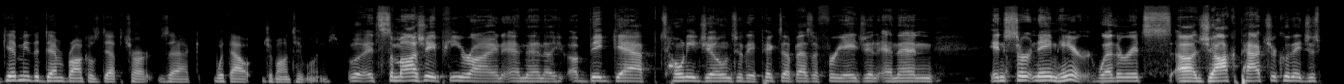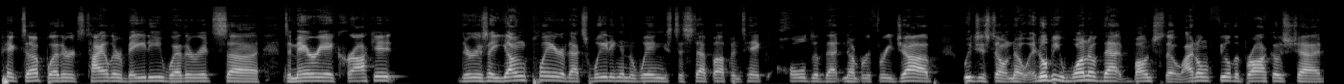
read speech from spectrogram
give me the Denver Broncos depth chart, Zach, without Javonte Williams. Well, it's Samaje Perine and then a, a, big gap, Tony Jones, who they picked up as a free agent, and then insert name here, whether it's uh, Jacques Patrick, who they just picked up, whether it's Tyler Badie, whether it's uh, Damarea Crockett. There is a young player that's waiting in the wings to step up and take hold of that number three job. We just don't know. It'll be one of that bunch, though. I don't feel the Broncos, Chad,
